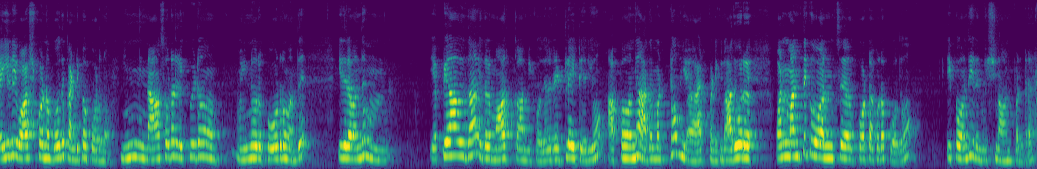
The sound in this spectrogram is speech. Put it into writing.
டெய்லி வாஷ் பண்ணும்போது கண்டிப்பாக போடணும். இன் நான் சொல்கிற லிக்விடும் இன்னொரு பவுடரும் வந்து இதில் வந்து எப்பயாவது தான் இதில் மார்க் காமிக்கும். இதில் ரெட் லைட் எரியும். அப்போ வந்து அதை மட்டும் ஆட் பண்ணிக்கணும். அது ஒரு ஒன் மந்த்துக்கு ஒன்ஸ் போட்டால் கூட போதும். இப்போ வந்து இது மிஷின் ஆன் பண்ணுறேன்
